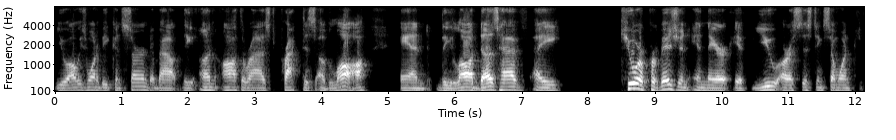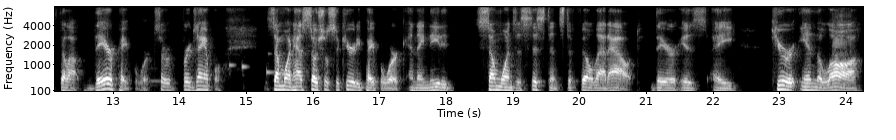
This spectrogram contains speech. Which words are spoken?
you always want to be concerned about the unauthorized practice of law. And the law does have a cure provision in there if you are assisting someone to fill out their paperwork. So for example, someone has social security paperwork and they needed someone's assistance to fill that out. There is a cure in the law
